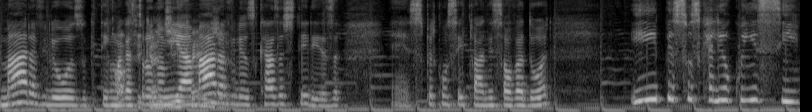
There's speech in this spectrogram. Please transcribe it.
maravilhoso, que tem uma Ó, fica a dica gastronomia maravilhosa, Casa de Tereza. É, super conceituada em Salvador. E pessoas que ali eu conheci,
